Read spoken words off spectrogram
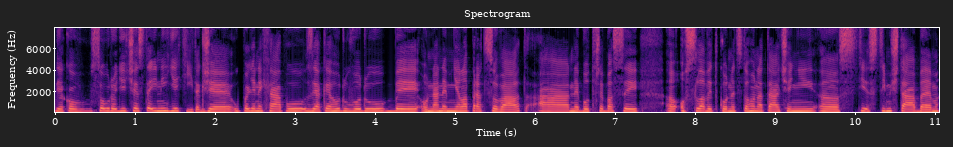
jako jsou rodiče stejných dětí, takže úplně nechápu, z jakého důvodu by ona neměla pracovat a nebo třeba si eh, oslavit konec toho natáčení eh, s, tí, s tím štábem,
